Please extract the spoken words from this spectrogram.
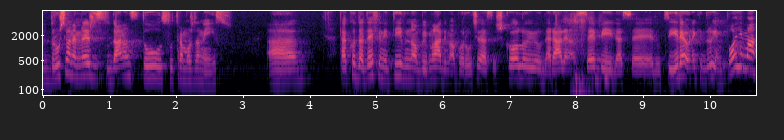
Društvene mreže su danas tu, sutra možda nisu. tako da definitivno bi mladima poručila da se školuju, da rade na sebi, da se educiraju u nekim drugim poljima.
